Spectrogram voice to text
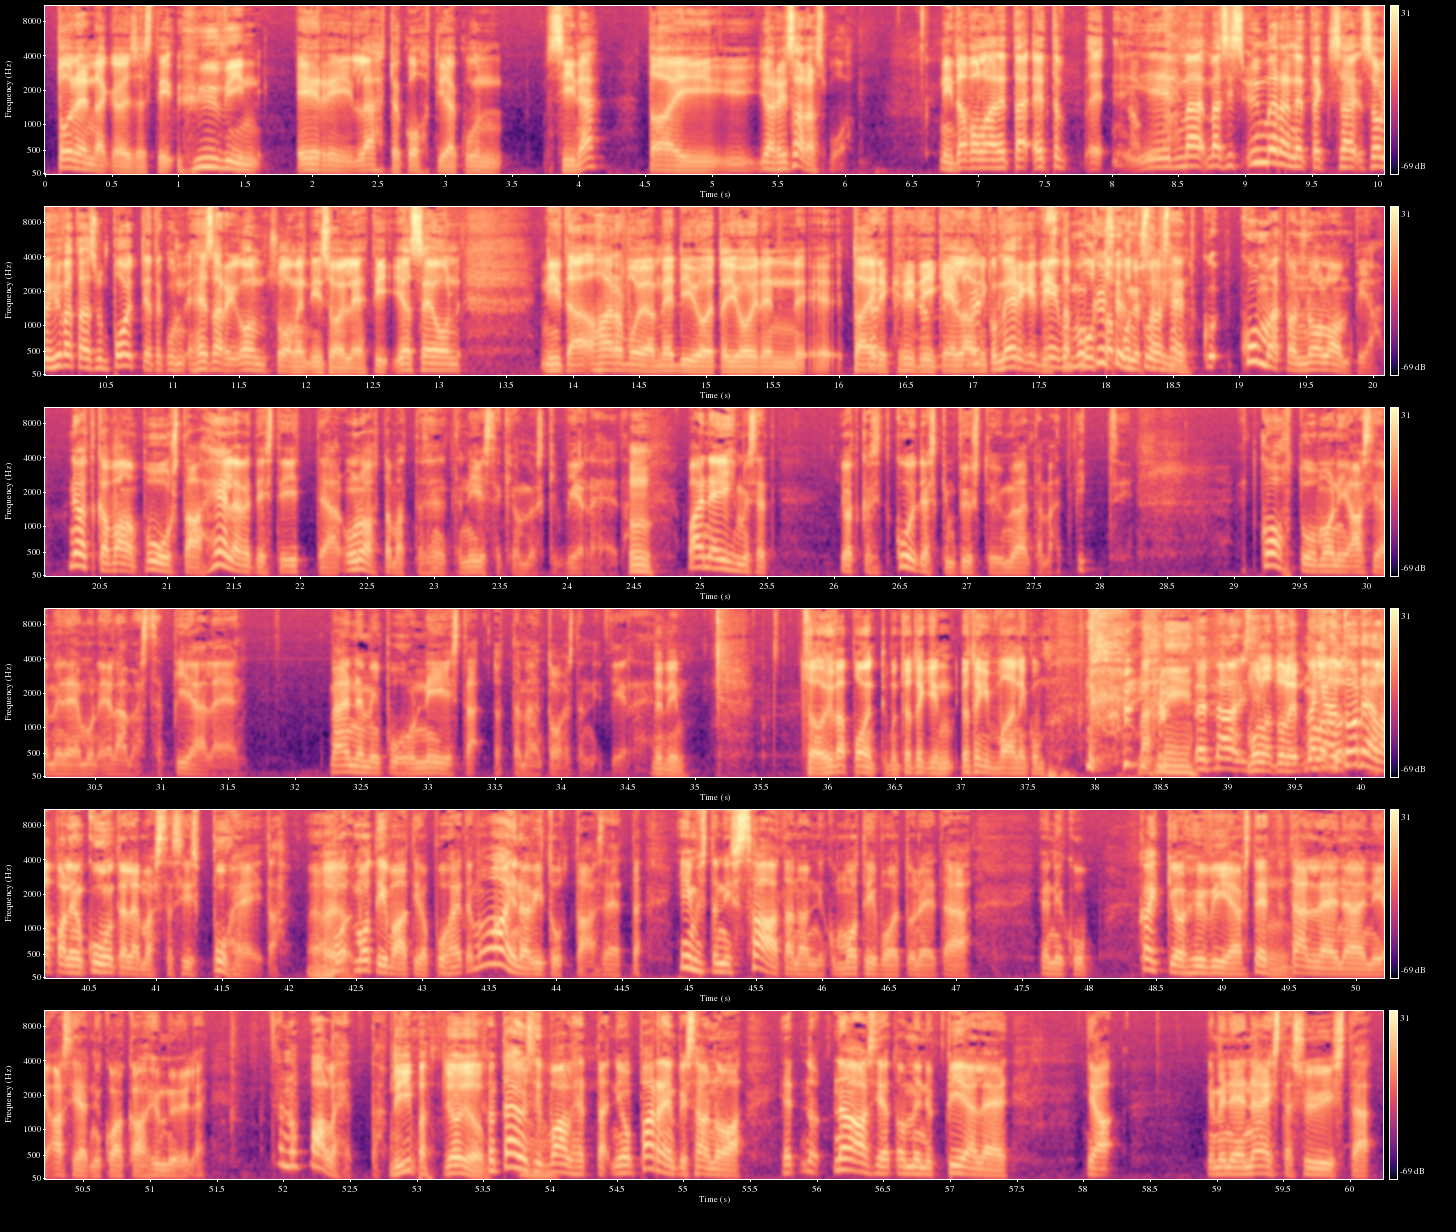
todennäköisesti hyvin eri lähtökohtia kuin sinä tai Jari Sarasvuo. Niin tavallaan, että, että no. mä, mä siis ymmärrän, että se oli hyvä tai sun pointti, että kun Hesari on Suomen isoin lehti ja se on niitä harvoja medioita, joiden eh, taidekritiikeillä on Nyt- niin merkitystä. Ei, mun kysymys on se, että ku- kummat on nolompia? Ne, jotka vaan puustaa helvetisti itseään, unohtamatta sen, että niissäkin on myöskin virheitä. Mm. Vai ne ihmiset, jotka sitten kuitenkin pystyy myöntämään, että vitsi, että kohtuu moni asia menee mun elämässä pieleen. Mä ennemmin puhun niistä, jotta mä en toista niitä virheitä. Niin, niin. Se on hyvä pointti, mutta jotenkin, jotenkin vaan niin kuin, mä, Niin. Mä, Mulla tuli- mä mulla käyn tuli- todella paljon kuuntelemassa siis puheita, mo- motivaatiopuheita. Mua aina vituttaa se, että ihmiset on niin saatanan niin kuin motivoituneita ja, ja niin kuin kaikki on hyviä. Jos teette mm. tälleen näin, niin asiat niin kuin alkaa hymyille. Se on valhetta. niinpä, joo joo. Se on täysin valhetta, niin on parempi sanoa, että no, nämä asiat on mennyt pieleen ja ne menee näistä syistä,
